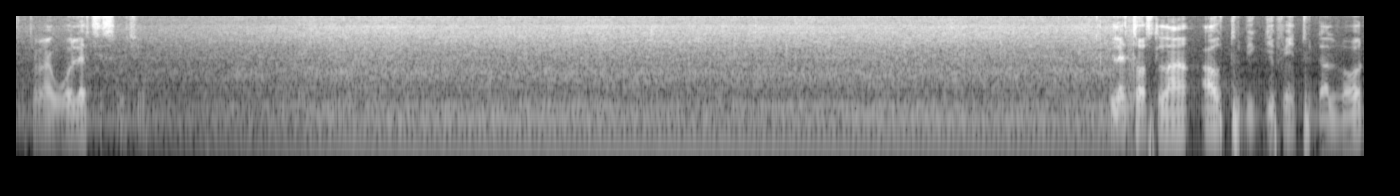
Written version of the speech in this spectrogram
I think my wallet is with you. Let us learn how to be given to the Lord.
